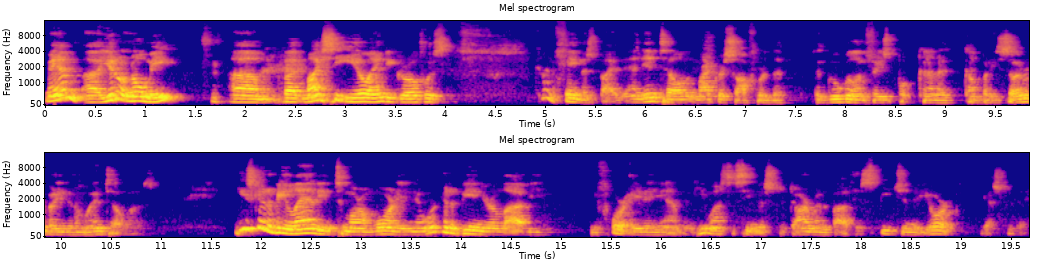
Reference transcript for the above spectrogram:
ma'am, uh, you don't know me. Um, but my CEO, Andy Grove, was kind of famous by then. Intel and Microsoft were the, the Google and Facebook kind of companies, so everybody knew who Intel was. He's going to be landing tomorrow morning, and we're going to be in your lobby before 8 a.m., and he wants to see Mr. Darman about his speech in New York yesterday.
